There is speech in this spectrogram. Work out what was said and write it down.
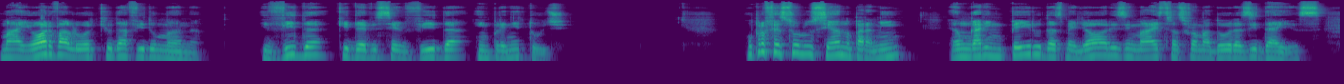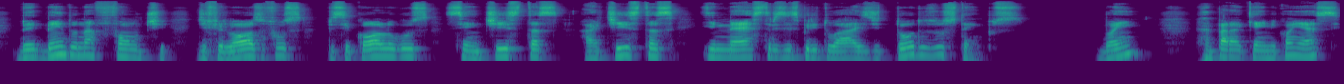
maior valor que o da vida humana, e vida que deve ser vida em plenitude. O professor Luciano, para mim, é um garimpeiro das melhores e mais transformadoras ideias, bebendo na fonte de filósofos, psicólogos, cientistas, artistas e mestres espirituais de todos os tempos. Bem, para quem me conhece,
